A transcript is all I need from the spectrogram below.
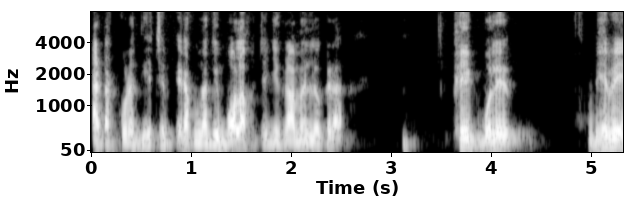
অ্যাটাক করে দিয়েছেন। এরকম নাকি বলা হচ্ছে যে গ্রামের লোকেরা ফেক বলে ভেবে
